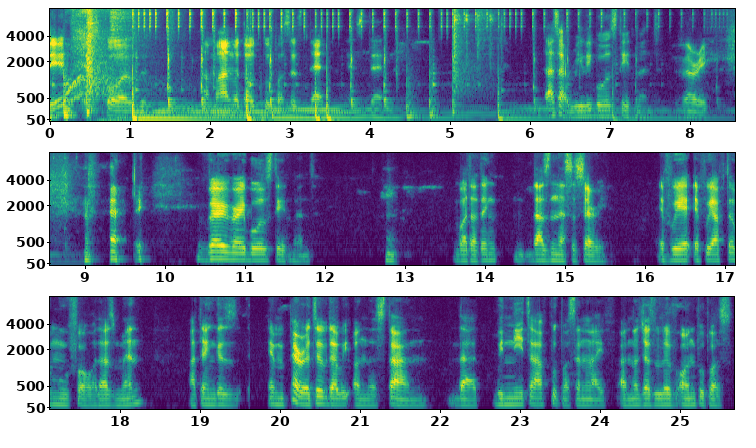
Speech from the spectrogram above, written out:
Monday is called A Man Without Purpose is Dead. Is dead. That's a really bold statement. Very. Very. Very, very bold statement. Hmm. But I think that's necessary. If we if we have to move forward as men, I think it's imperative that we understand that we need to have purpose in life and not just live on purpose.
